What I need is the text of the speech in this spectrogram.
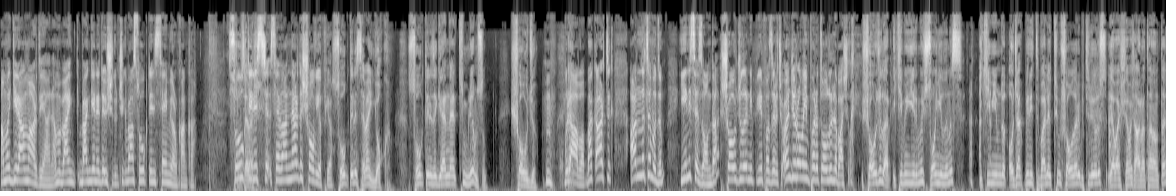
Ama giren vardı yani. Ama ben ben gene de üşüdüm. Çünkü ben soğuk deniz sevmiyorum kanka. Soğuk sever? deniz se- sevenler de şov yapıyor. Soğuk deniz seven yok. Soğuk denize girenler kim biliyor musun? Şovcu. Bravo. Bak artık anlatamadım. Yeni sezonda şovcuların ipliği pazara çıkıyor. Önce Roma İmparatorluğu'yla başladık. Şovcular 2023 son yılınız 2024 Ocak 1 itibariyle tüm şovları bitiriyoruz yavaş yavaş anlatan anlata.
